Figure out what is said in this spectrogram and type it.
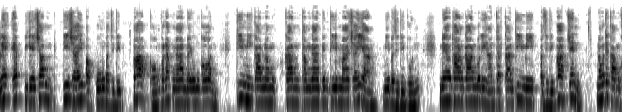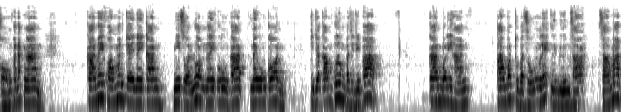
และแอปพลิเคชันที่ใช้ปรับปรุงประสิทธิภาพของพนักงานในองค์กร ที่มีการนำการทำงานเป็นทีมมาใช้อย่างมีประสิทธิผล แนวทางการบริหารจัดการที่มีประสิทธิภาพ เช่น นวัตกรรมของพนักงาน การให้ความมั่นใจในการมีส่วนร่วมในองค์การในองค์กร กิจกรรมเพิ่มประสิทธิภาพ การบริหารตามวัตถุประสงค์และอื่นๆสาสามารถ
